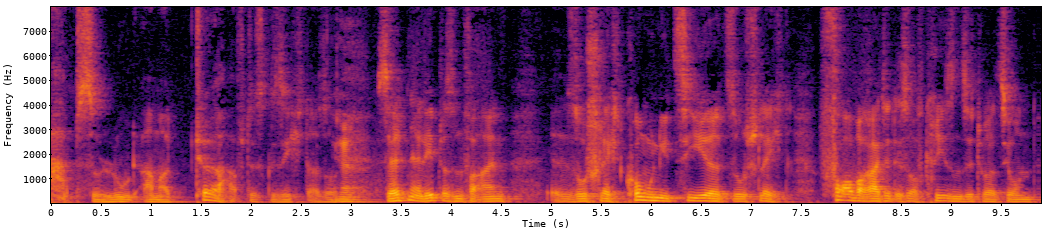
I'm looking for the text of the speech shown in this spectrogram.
absolut amateurhaftes Gesicht. Also Ja. selten erlebt, dass ein Verein äh, so schlecht kommuniziert, so schlecht vorbereitet ist auf Krisensituationen.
